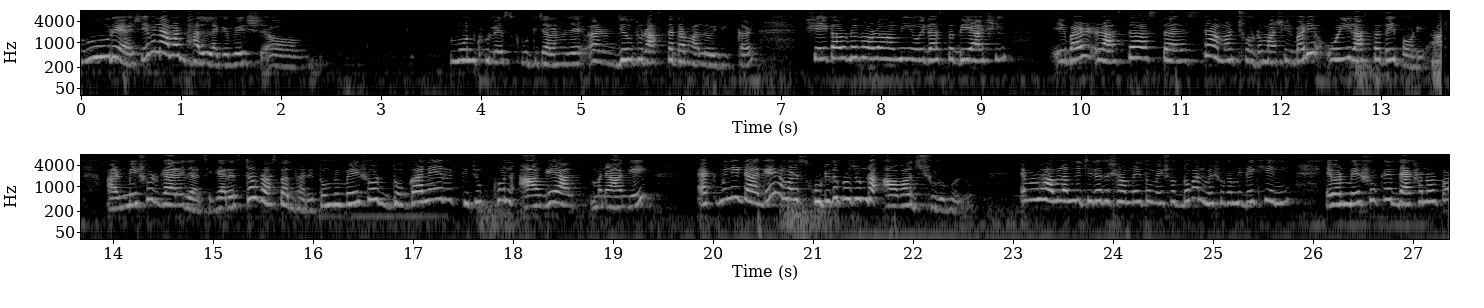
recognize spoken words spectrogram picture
ঘুরে আসি। মানে আমার ভালো লাগে বেশ মন খুলে স্কুটি চালানো যায়। আর যেহেতু রাস্তাটা ভালো ওই দিককার সেই কারণে ধরো আমি ওই রাস্তা দিয়ে আসি। এবার রাস্তা আস্তে আস্তে আমার ছোট মাসির বাড়ি ওই রাস্তাতেই পড়ে। আর মেশোর গ্যারেজ আছে। গ্যারেজটাও রাস্তার ধারে। তো মেশোর দোকানের কিছুক্ষণ আগে আস মানে আগেই এক মিনিট আগে আমার স্কুটিতে প্রচণ্ড আওয়াজ শুরু হলো। এবার ভাবলাম যে ঠিক আছে, সামনেই তো মেশোর দোকান, মেশোকে আমি দেখিয়ে নিই। এবার মেশোকে দেখানোর পর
